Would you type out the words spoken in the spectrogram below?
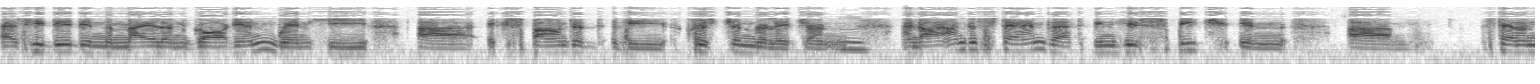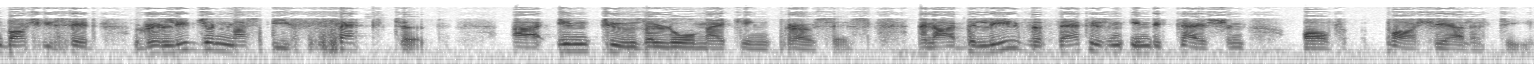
as he did in the Mail and Guardian when he uh, expounded the Christian religion. Mm. And I understand that in his speech in um, Stellenbosch, he said religion must be factored uh, into the lawmaking process. And I believe that that is an indication of partiality.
